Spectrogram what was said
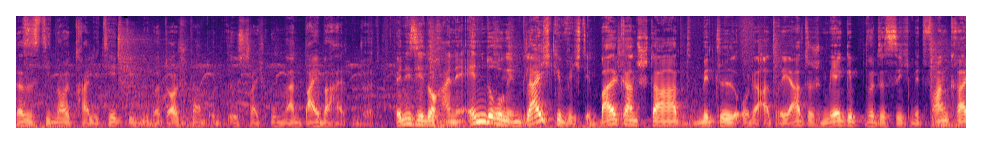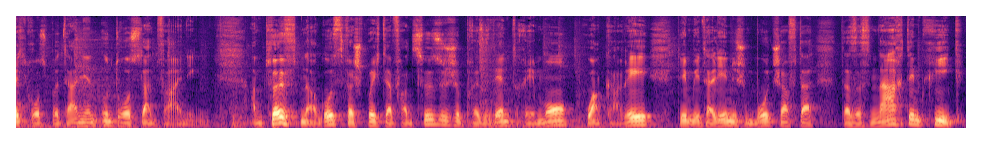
dass es die Neutralität gegenüber Deutschland und Österreich-Ungarn beibehalten wird. Wenn es jedoch eine Änderung im Gleichgewicht im Balkanstaat, Mittel- oder Adriatischen Meer gibt, wird es sich mit Frankreich, Großbritannien und Russland vereinigen. Am 12. August verspricht der französische Präsident Raymond Poincaré dem italienischen Botschafter, dass es nach dem Krieg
